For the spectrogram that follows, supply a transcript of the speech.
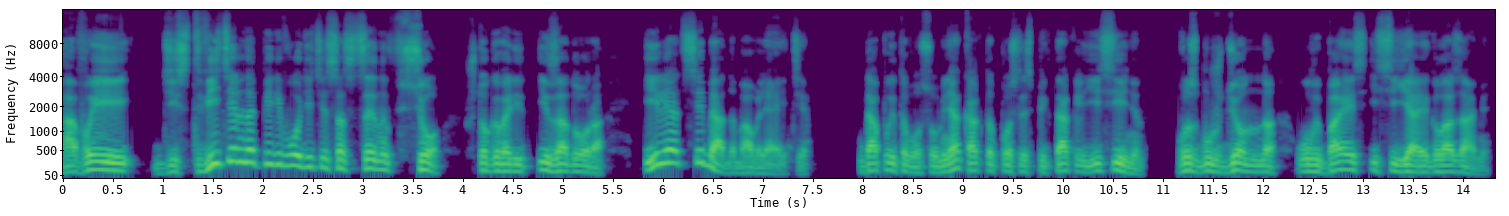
«А вы действительно переводите со сцены все, что говорит Изадора, или от себя добавляете?» Допытывался у меня как-то после спектакля Есенин, возбужденно улыбаясь и сияя глазами.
